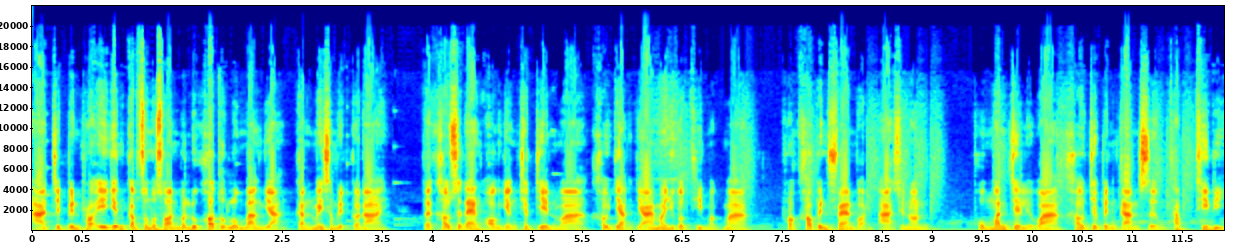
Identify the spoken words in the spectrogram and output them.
อาจจะเป็นเพราะเอเย่นกับสโมสรบรรลุข้อตกลงบางอย่างกันไม่สำเร็จก็ได้ แต่เขาแสดงออกอย่างชัดเจนว่าเขาอยากย้ายมาอยู่กับทีมมากๆ เพราะเขาเป็นแฟนบอลอาร์เซนอล ผมมั่นใจเลยว่าเขาจะเป็นการเสริมทัพที่ดี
